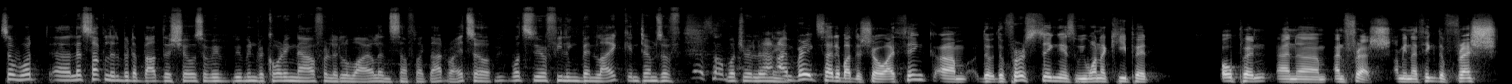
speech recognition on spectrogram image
So, what? Uh, let's talk a little bit about the show. So, we've, we've been recording now for a little while and stuff like that, right? So, what's your feeling been like in terms of yeah, so what you're learning? I'm very excited about the show. I think um, the, the first thing is we want to keep it open and, um, and fresh. I mean, I think the fresh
